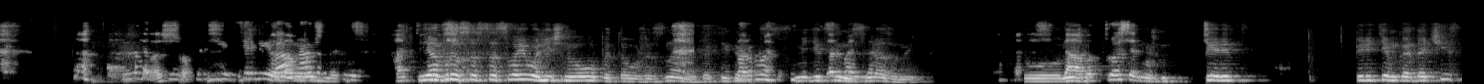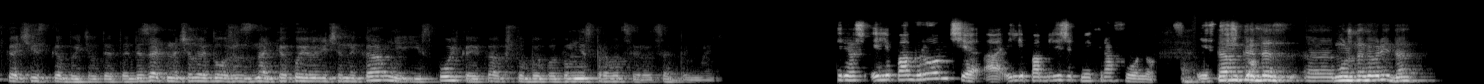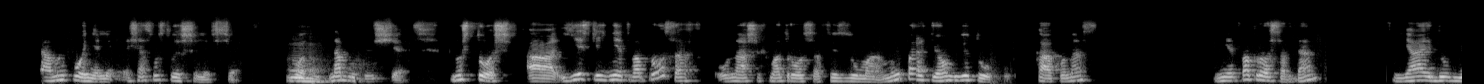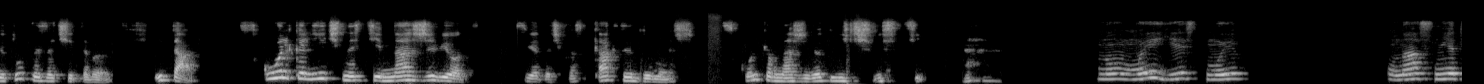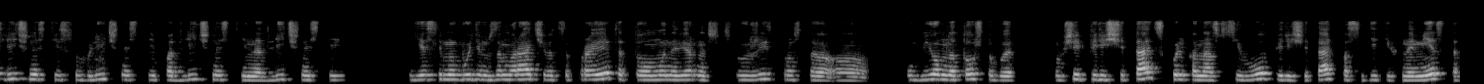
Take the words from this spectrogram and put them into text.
Хорошо. Сергей, вам надо... Я просто со своего личного опыта уже знаю, как никак с медициной связанный то да, вот просят... Перед, перед тем, когда чистка, чистка быть вот это, обязательно человек должен знать, какой величины камни и сколько, и как, чтобы потом не спровоцировать, сами понимаете. Сереж, или погромче, а, или поближе к микрофону. Там, что. когда э, можно говорить, да? Да, мы поняли. Сейчас услышали все. Вот, ага. на будущее. Ну что ж, а если нет вопросов у наших матросов из Зума, мы пойдем в YouTube. Как у нас? Нет вопросов, да? Я иду в YouTube и зачитываю. Итак, сколько личностей в нас живет? Светочка, как ты думаешь, сколько в нас живет личностей? Ну, мы есть мы. У нас нет личностей, субличностей, подличностей, надличностей. Если мы будем заморачиваться про это, то мы, наверное, всю свою жизнь просто э, убьем на то, чтобы вообще пересчитать, сколько нас всего, пересчитать, посадить их на место,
